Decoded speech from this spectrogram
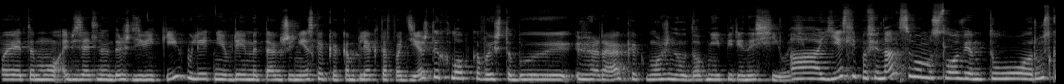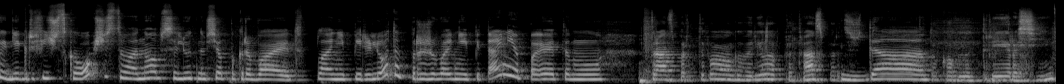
поэтому обязательно дождевики. В летнее время также несколько комплектов одежды хлопковой, чтобы жара как можно удобнее переносилась. А если по финансовым условиям, то русское географическое общество, оно абсолютно все покрывает в плане перелета, проживания и питания, поэтому Транспорт. Ты, по-моему, говорила про транспорт. Да. Что только внутри России.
